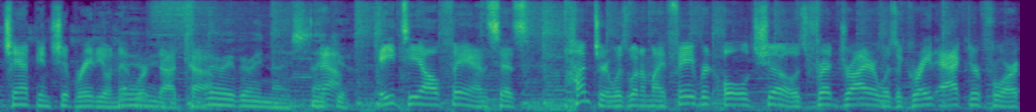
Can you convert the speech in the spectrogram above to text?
championshipradionetwork.com. Very, very nice. Thank now, you. ATL fan says Hunter was one of my favorite old shows. Fred Dryer was a great actor for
